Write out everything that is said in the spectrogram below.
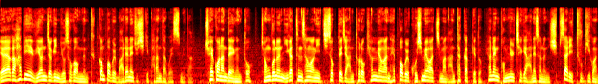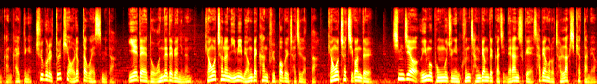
여야가 합의에 위헌적인 요소가 없는 특검법을 마련해 주시기 바란다고 했습니다. 최권한 대행은 또 정부는 이 같은 상황이 지속되지 않도록 현명한 해법을 고심해왔지만 안타깝게도 현행 법률 체계 안에서는 쉽사리 두 기관 간 갈등에 출구를 뚫기 어렵다고 했습니다. 이에 대해 노 원내대변인은 경호처는 이미 명백한 불법을 저질렀다. 경호처 직원들 심지어 의무 복무 중인 군 장병들까지 내란 수괴의 사병으로 전락시켰다며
